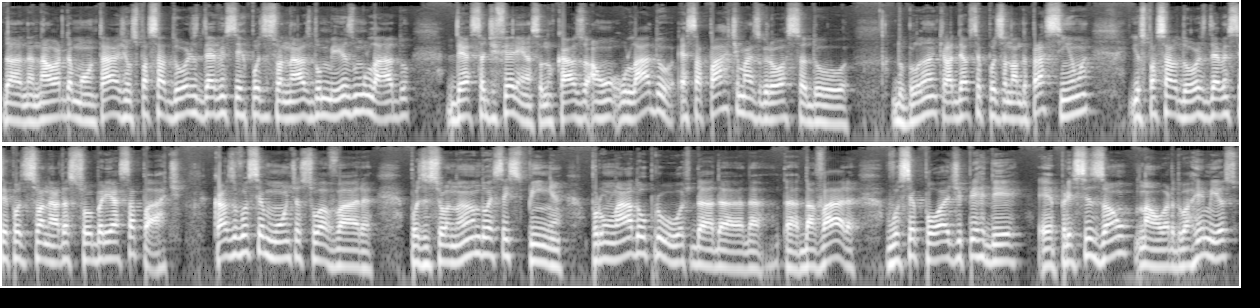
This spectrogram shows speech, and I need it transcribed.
da, na hora da montagem, os passadores devem ser posicionados do mesmo lado dessa diferença. No caso, o lado, essa parte mais grossa do, do blank, ela deve ser posicionada para cima e os passadores devem ser posicionados sobre essa parte. Caso você monte a sua vara posicionando essa espinha para um lado ou para o outro da, da, da, da, vara, você pode perder é, precisão na hora do arremesso,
